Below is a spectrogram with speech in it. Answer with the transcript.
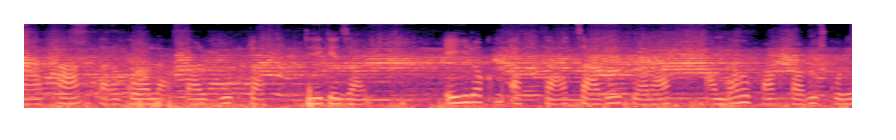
মাথা, তার গলা, তার বুকটা ঢেকে যায়। এই রকম একটা চাদর পরা আল্লাহ পাক ফরজ করে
